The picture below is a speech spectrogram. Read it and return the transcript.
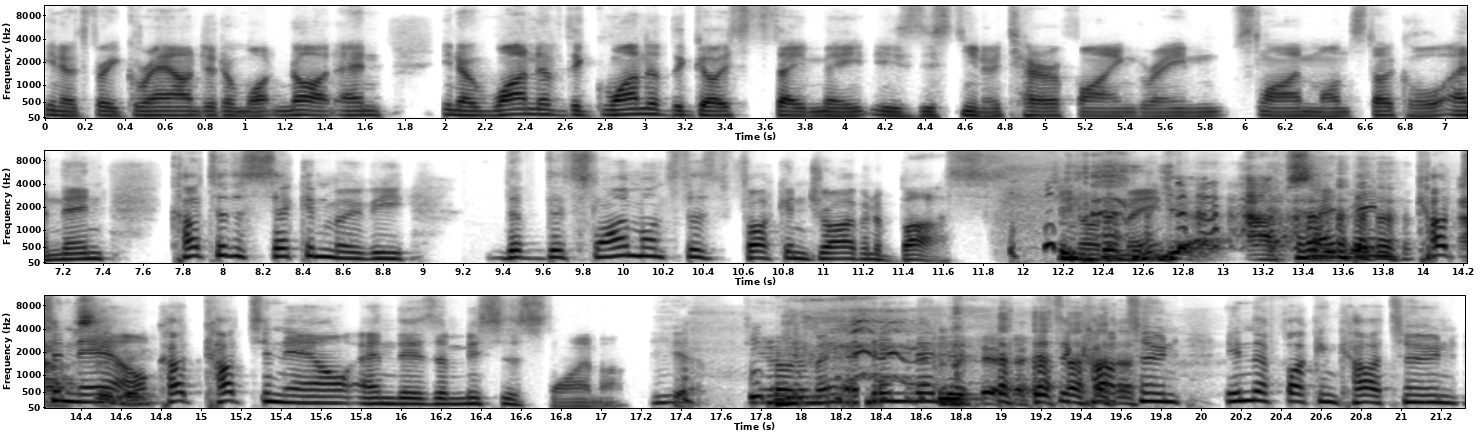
you know it's very grounded and whatnot. And you know one of the one of the ghosts they meet is this you know terrifying green slime monster called and then cut to the second movie the, the slime monster's fucking driving a bus. Do you know what I mean? yeah, absolutely. And then cut to absolutely. now, cut cut to now, and there's a Mrs. Slimer. Yeah. Do you know what I mean? And then, then there's a cartoon in the fucking cartoon.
